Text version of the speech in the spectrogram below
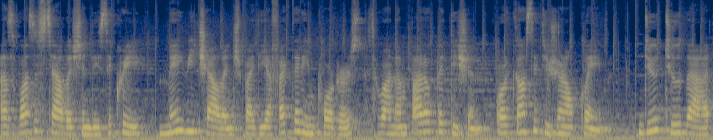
as was established in this decree, may be challenged by the affected importers through an amparo petition or constitutional claim. due to that,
